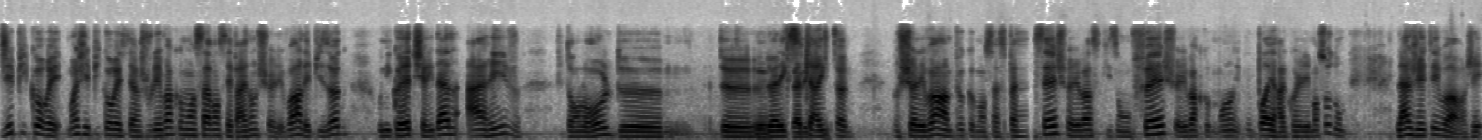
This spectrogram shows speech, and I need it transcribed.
j'ai picoré. Moi j'ai picoré, c'est-à-dire je voulais voir comment ça avançait. Par exemple, je suis allé voir l'épisode où Nicolette Sheridan arrive dans le rôle de de, De- de Alexis. Carrington. Donc, je suis allé voir un peu comment ça se passait, je suis allé voir ce qu'ils ont fait, je suis allé voir comment ou pas ils raccolaient les morceaux. Donc là, j'ai été voir. J'ai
